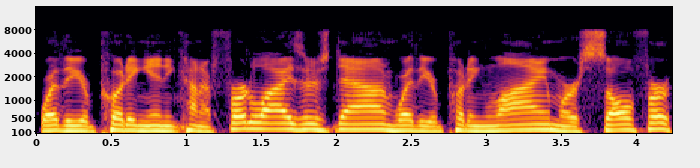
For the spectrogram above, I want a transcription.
whether you're putting any kind of fertilizers down, whether you're putting lime or sulfur,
